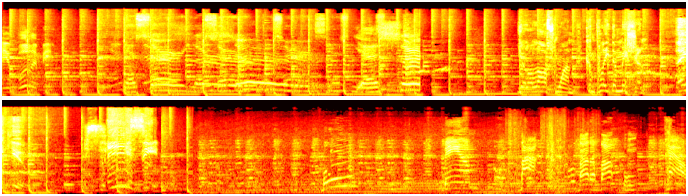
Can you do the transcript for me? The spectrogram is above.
Why you bullying me? Yes, sir. Yes, sir. Yes, sir. Yes, sir. You're the last one. Complete the mission. Thank you. Easy. Boom, bam, bop, bada bop, boom, pow.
